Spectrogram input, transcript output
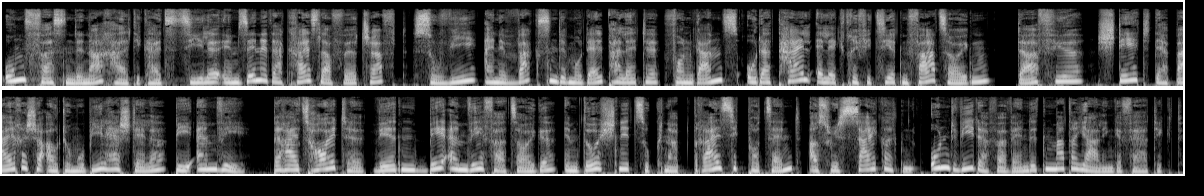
Umfassende Nachhaltigkeitsziele im Sinne der Kreislaufwirtschaft sowie eine wachsende Modellpalette von ganz- oder teilelektrifizierten Fahrzeugen, dafür steht der bayerische Automobilhersteller BMW. Bereits heute werden BMW-Fahrzeuge im Durchschnitt zu knapp 30 Prozent aus recycelten und wiederverwendeten Materialien gefertigt.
